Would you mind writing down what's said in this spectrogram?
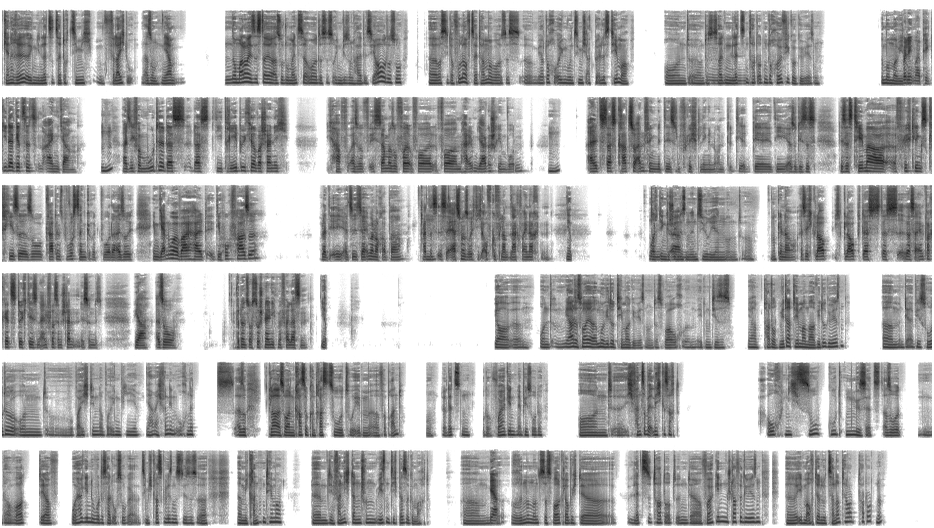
generell irgendwie in letzter Zeit doch ziemlich, vielleicht, also ja, normalerweise ist da ja, also du meinst ja immer, das ist irgendwie so ein halbes Jahr oder so, äh, was die da Vorlaufzeit haben, aber es ist äh, ja doch irgendwo ein ziemlich aktuelles Thema. Und äh, das ist halt in den letzten mhm. Tatorten doch häufiger gewesen. Immer mal wieder. Überleg mal, Pegida gibt's jetzt in einem Jahr. Mhm. Also ich vermute, dass, dass die Drehbücher wahrscheinlich, ja, also ich sag mal so vor, vor, vor einem halben Jahr geschrieben wurden. Mhm als das gerade so anfing mit diesen Flüchtlingen und die, die, die, also dieses, dieses Thema äh, Flüchtlingskrise so gerade ins Bewusstsein gerückt wurde. Also im Januar war halt die Hochphase, oder die, also ist ja immer noch, aber hat mhm. es ist erstmal so richtig aufgeflammt nach Weihnachten. Ja. Nach und, den Geschehnissen ähm, in Syrien und äh, ja. Genau. Also ich glaube, ich glaube, dass dass das einfach jetzt durch diesen Einfluss entstanden ist und ja, also wird uns auch so schnell nicht mehr verlassen. Ja. Ja, ähm, und ähm, ja, das war ja immer wieder Thema gewesen und das war auch ähm, eben dieses ja, Tatort-Meta-Thema mal wieder gewesen ähm, in der Episode und äh, wobei ich den aber irgendwie, ja, ich fand den auch nicht, also klar, es war ein krasser Kontrast zu, zu eben äh, Verbrannt, so, der letzten oder vorhergehenden Episode und äh, ich fand es aber ehrlich gesagt auch nicht so gut umgesetzt. Also da war der vorhergehende, wo das halt auch sogar ziemlich krass gewesen ist, dieses äh, äh, Migrantenthema, ähm, den fand ich dann schon wesentlich besser gemacht. Ähm, ja. Wir erinnern uns, das war, glaube ich, der letzte Tatort in der vorhergehenden Staffel gewesen. Äh, eben auch der Luzerner Tatort, ne?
